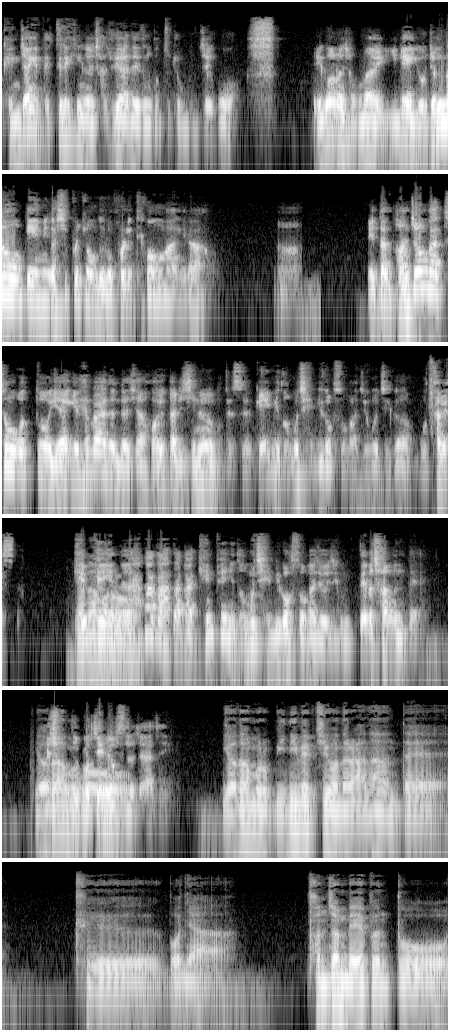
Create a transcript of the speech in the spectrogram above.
굉장히 backtracking을 자주 해야 되는 것도 좀 문제고 이거는 정말 이게 요즘 나온 게임인가 싶을 정도로 퀄리티가 엉망이라 어, 일단 던전 같은 것도 이야기를 해봐야 되는데 제가 거기까지 진행을 못했어요. 게임이 너무 재미가 없어가지고 지금 못하겠어요. 캠페인을 여담으로- 하다가 하다가 캠페인이 너무 재미가 없어가지고 지금 때려쳤는데. 여담으로 저도 재미없어요 아직. 여담으로 minimap 지원을 안 하는데 그 뭐냐 dungeon map은 또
